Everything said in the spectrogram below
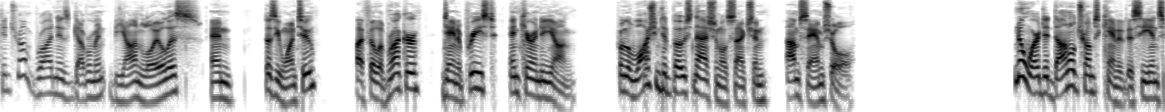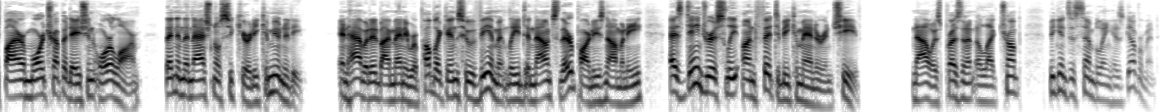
Can Trump broaden his government beyond loyalists? And does he want to? By Philip Rucker, Dana Priest, and Karen DeYoung. From the Washington Post National section, I'm Sam Scholl. Nowhere did Donald Trump's candidacy inspire more trepidation or alarm than in the national security community, inhabited by many Republicans who vehemently denounced their party's nominee as dangerously unfit to be commander in chief. Now, as President elect Trump begins assembling his government,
